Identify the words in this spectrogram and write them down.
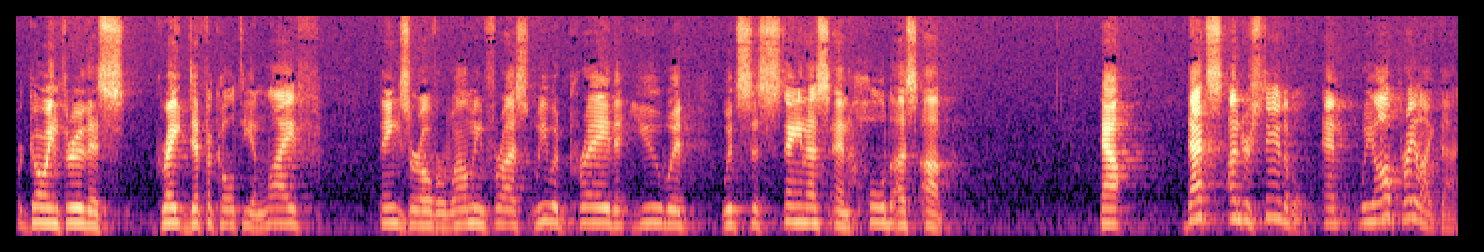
we're going through this great difficulty in life. Things are overwhelming for us. We would pray that you would would sustain us and hold us up. Now, that's understandable, and we all pray like that.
